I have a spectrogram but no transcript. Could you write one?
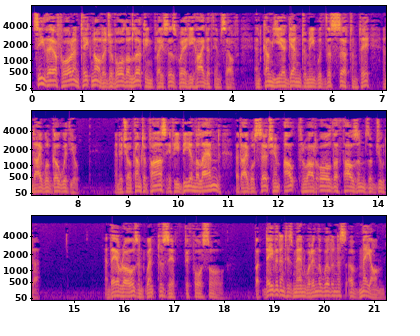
See therefore, and take knowledge of all the lurking places where he hideth himself, and come ye again to me with this certainty, and I will go with you. And it shall come to pass, if he be in the land, that I will search him out throughout all the thousands of Judah. And they arose and went to Ziph before Saul. But David and his men were in the wilderness of Maon,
